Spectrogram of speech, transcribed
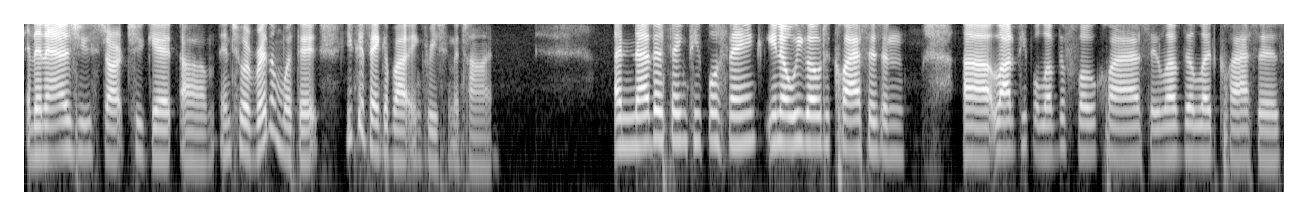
And then as you start to get um, into a rhythm with it, you can think about increasing the time. Another thing people think, you know, we go to classes and uh, a lot of people love the flow class, they love the lead classes,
